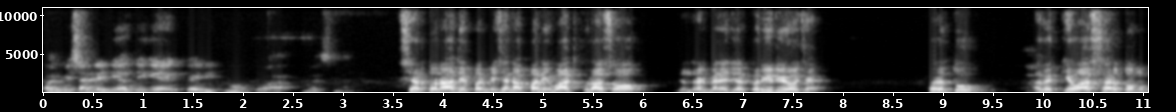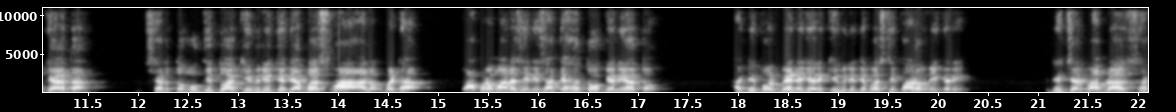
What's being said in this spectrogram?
પરમિશન લીધી હતી કે કઈ રીતનું હતું આ બસમાં શરતોના આધે પરમિશન આપવાની વાત ખુલાસો જનરલ મેનેજર કરી રહ્યો છે. પરંતુ હવે કેવા શરતો મૂક્યા હતા? શરતો મૂકી તો આ કેવી રીતે ત્યાં બસમાં આ લોકો બેઠા? તો આપણો માણસ એની સાથે હતો કે નહીં હતો? આ ડેપો મેનેજરે કેવી રીતે બસની ફાળવણી કરી? નેચર આપણા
